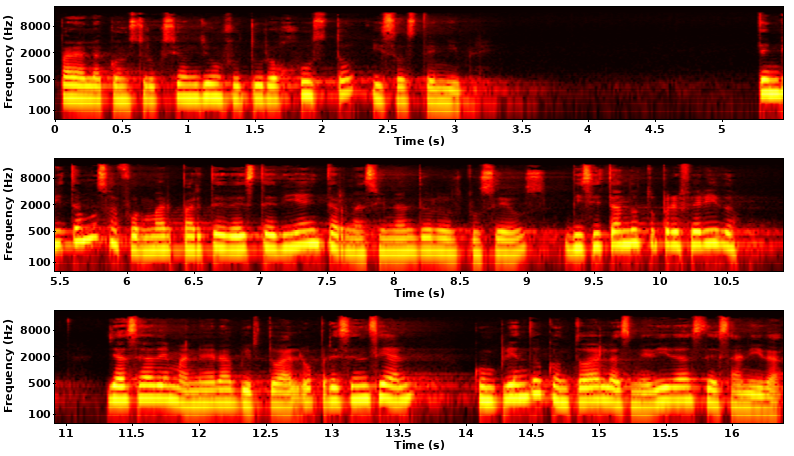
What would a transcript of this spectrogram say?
para la construcción de un futuro justo y sostenible. Te invitamos a formar parte de este Día Internacional de los Museos visitando tu preferido, ya sea de manera virtual o presencial, cumpliendo con todas las medidas de sanidad.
